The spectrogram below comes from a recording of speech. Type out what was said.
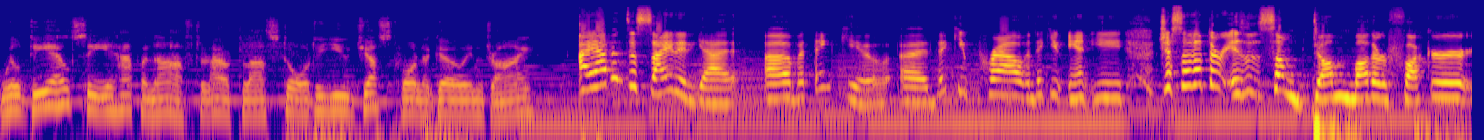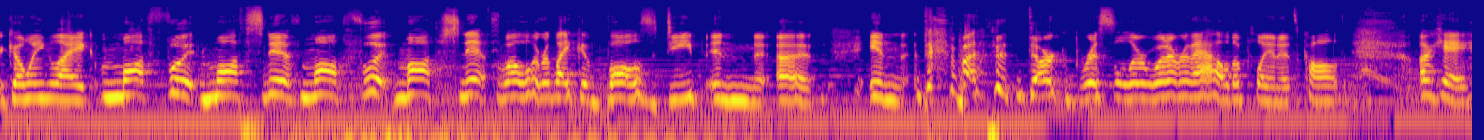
Will DLC happen after Outlast or do you just want to go in dry? I haven't decided yet, uh, but thank you. Uh, thank you, Prow, and thank you, Aunt. Just so that there isn't some dumb motherfucker going like, moth foot, moth sniff, moth foot, moth sniff, while we're like balls deep in, uh, in dark bristle or whatever the hell the planet's called. Okay.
